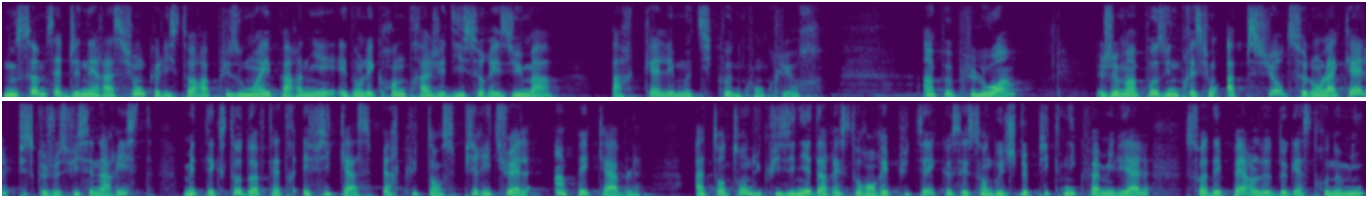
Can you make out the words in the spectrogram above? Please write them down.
Nous sommes cette génération que l'histoire a plus ou moins épargnée et dont les grandes tragédies se résument à par quel émoticône conclure? Un peu plus loin, je m'impose une pression absurde selon laquelle, puisque je suis scénariste, mes textos doivent être efficaces, percutants, spirituels, impeccables. Attend-on du cuisinier d'un restaurant réputé que ses sandwichs de pique-nique familial soient des perles de gastronomie?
